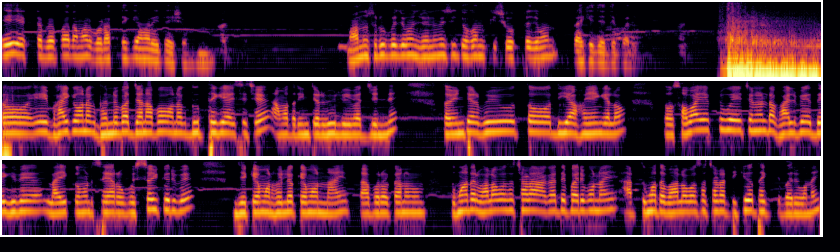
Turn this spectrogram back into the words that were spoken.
এই একটা ব্যাপার আমার গোড়ার থেকে আমার এটাই স্বপ্ন। আচ্ছা। মানুষ রূপে যেমন জন্মেছি তখন কিছু একটা যেমন রেখে যেতে পারি। তো এই ভাইকে অনেক ধন্যবাদ জানাব অনেক দূর থেকে এসেছে আমাদের ইন্টারভিউ নেওয়ার জন্য। তো ইন্টারভিউ তো দেওয়া হয়ে গেল। তো সবাই একটু এই চ্যানেলটা ভালবে, দেখবে লাইক কমেন্ট শেয়ার অবশ্যই করবে যে কেমন হইল, কেমন নাই। তারপরে কারণ তোমাদের ভালোবাসা ছাড়া আগাতে পারব নাই আর তোমাদের ভালোবাসা ছাড়া টিকেও থাকতে পারব নাই।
